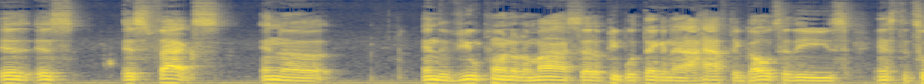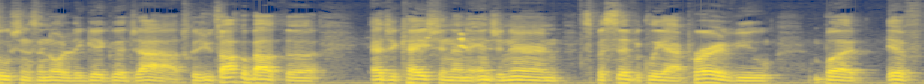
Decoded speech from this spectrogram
is is is facts in the in the viewpoint of the mindset of people thinking that I have to go to these institutions in order to get good jobs? Because you talk about the education and the engineering specifically at Prairie View, but if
